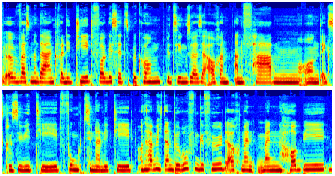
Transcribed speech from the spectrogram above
äh, was man da an Qualität vorgesetzt bekommt, beziehungsweise auch an, an Farben und Exklusivität, Funktionalität. Und habe mich dann berufen gefühlt, auch mein, mein Hobby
